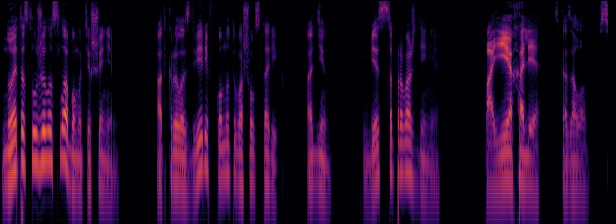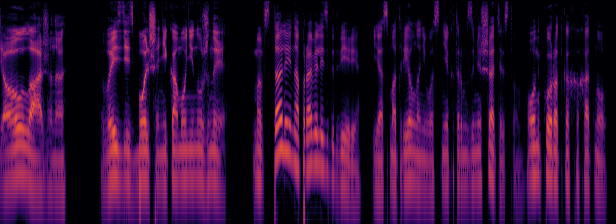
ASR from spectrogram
Но это служило слабым утешением. Открылась дверь, и в комнату вошел старик. Один. Без сопровождения. «Поехали!» — сказал он. «Все улажено. Вы здесь больше никому не нужны. Мы встали и направились к двери. Я смотрел на него с некоторым замешательством. Он коротко хохотнул.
